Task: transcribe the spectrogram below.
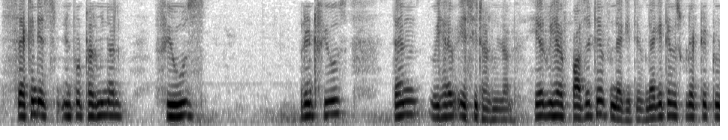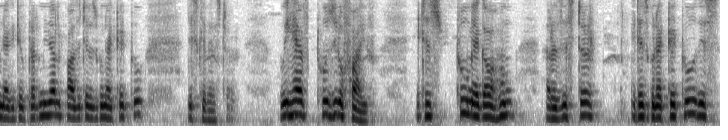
second is input terminal fuse print fuse then we have AC terminal. Here we have positive negative. Negative is connected to negative terminal positive is connected to this capacitor. We have 205 it is 2 mega ohm resistor. It is connected to this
